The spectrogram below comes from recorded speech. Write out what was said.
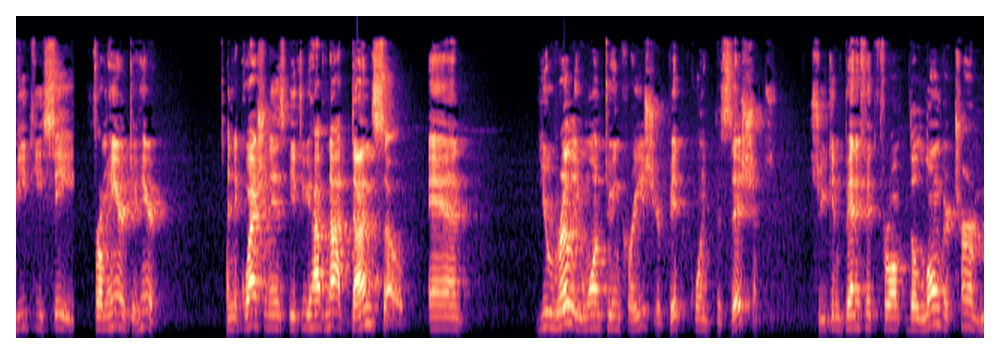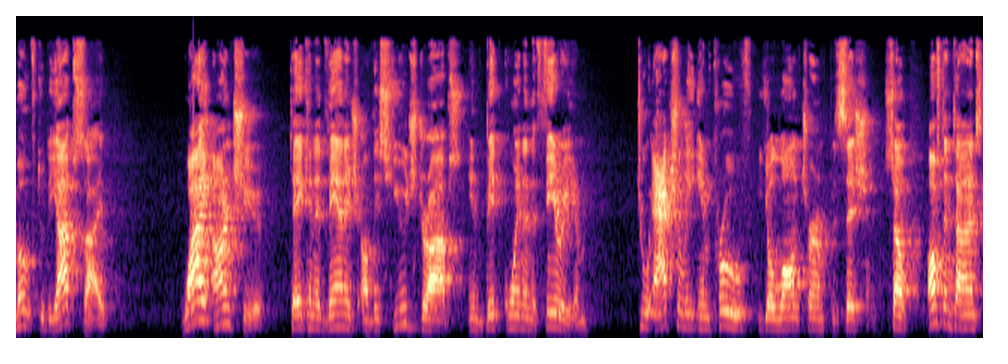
BTC from here to here. And the question is, if you have not done so and you really want to increase your Bitcoin positions, so you can benefit from the longer term move to the upside, why aren't you taking advantage of these huge drops in Bitcoin and Ethereum to actually improve your long term position? So, oftentimes,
